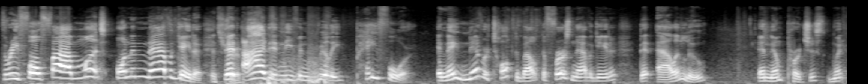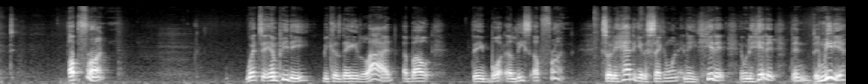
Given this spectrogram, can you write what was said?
three, four, five months on the navigator It's that true. I didn't even really pay for. And they never talked about the first navigator that Alan Liu and them purchased, went up front, went to MPD because they lied about they bought a lease up front. So they had to get a second one and they hit it. And when they hit it, then the media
